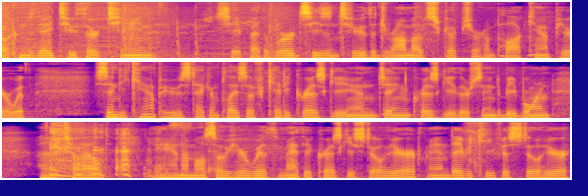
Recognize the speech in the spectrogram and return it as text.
welcome to day 213, Shaped by the Word, Season 2, the drama of Scripture. I'm Paul Kemp here with Cindy Kemp, who's taken place of Katie Kresge and Jane Kresge, their soon to be born uh, child. yes. And I'm also here with Matthew Kresge, still here, and David Keefe is still here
